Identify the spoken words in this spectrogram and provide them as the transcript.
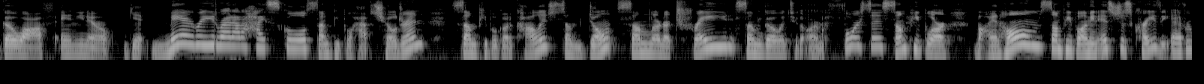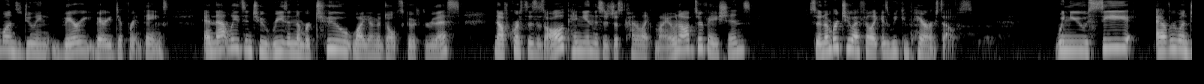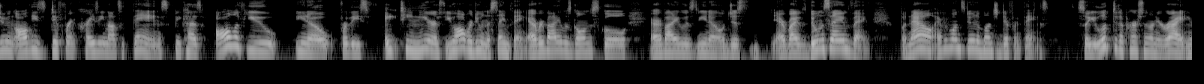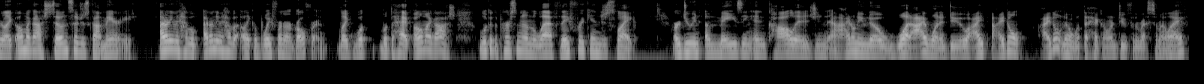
go off and, you know, get married right out of high school. Some people have children. Some people go to college. Some don't. Some learn a trade. Some go into the armed forces. Some people are buying homes. Some people, I mean, it's just crazy. Everyone's doing very, very different things. And that leads into reason number two why young adults go through this. Now, of course, this is all opinion. This is just kind of like my own observations. So, number two, I feel like, is we compare ourselves when you see everyone doing all these different crazy amounts of things because all of you you know for these 18 years you all were doing the same thing. Everybody was going to school. Everybody was you know just everybody was doing the same thing. But now everyone's doing a bunch of different things. So you look to the person on your right and you're like oh my gosh so and so just got married. I don't even have a i don't even have a, like a boyfriend or a girlfriend. Like what what the heck? Oh my gosh look at the person on the left. They freaking just like are doing amazing in college and I don't even know what I want to do. I I don't I don't know what the heck I want to do for the rest of my life.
